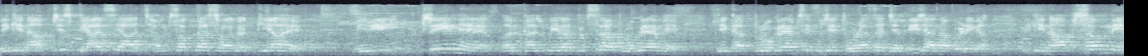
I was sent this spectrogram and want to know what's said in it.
लेकिन आप जिस प्यार से आज हम सब का स्वागत किया है, मेरी ट्रेन है और कल मेरा दूसरा प्रोग्राम है। लेकिन प्रोग्राम से मुझे थोड़ा सा जल्दी जाना पड़ेगा। लेकिन आप सबने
